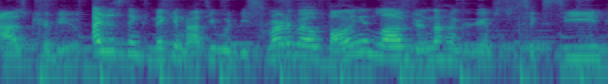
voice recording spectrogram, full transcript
as tribute. I just think Nick and Matthew would be smart about falling in love during the Hunger Games to succeed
